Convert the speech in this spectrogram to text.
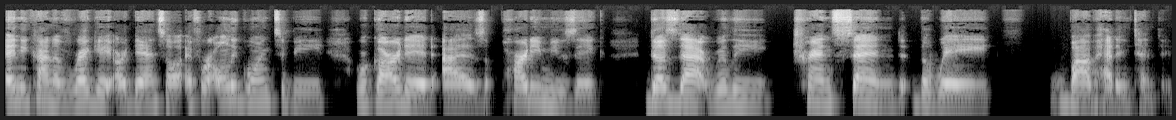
any kind of reggae or dancehall, if we're only going to be regarded as party music, does that really transcend the way Bob had intended.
